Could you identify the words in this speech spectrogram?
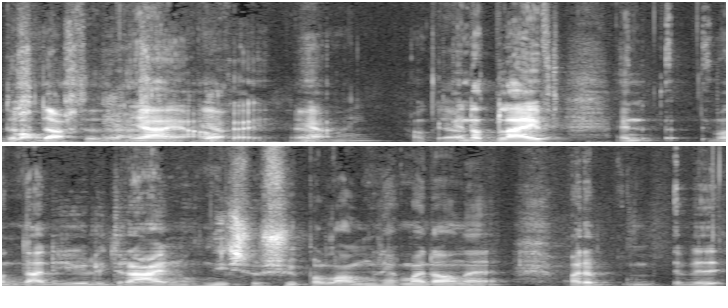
de gedachte Ja. erachter. Ja, ja, oké. ja. ja. Ja. En dat blijft, en, eh, want nou, jullie draaien nog niet zo super lang, zeg maar dan. Hè? Maar de, we-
